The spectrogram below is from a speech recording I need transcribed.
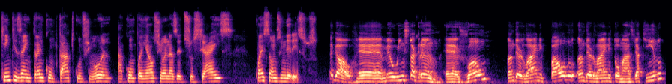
quem quiser entrar em contato com o senhor, acompanhar o senhor nas redes sociais, quais são os endereços? Legal. É, meu Instagram é João underline Paulo underline Tomás de Aquino.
